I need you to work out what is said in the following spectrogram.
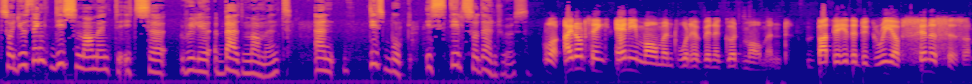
So, do you think this moment it's uh, really a bad moment, and this book is still so dangerous? Look, I don't think any moment would have been a good moment, but is a degree of cynicism,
